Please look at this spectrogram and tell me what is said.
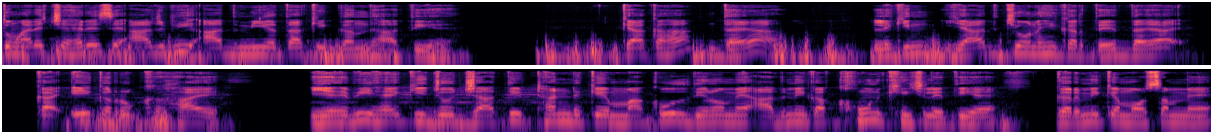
तुम्हारे चेहरे से आज भी आदमीयता की गंध आती है। क्या कहा? दया? लेकिन याद क्यों नहीं करते? दया का एक रुख हाय, यह भी है कि जो जाति ठंड के माकूल दिनों में आदमी का खून खींच लेती है गर्मी के मौसम में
